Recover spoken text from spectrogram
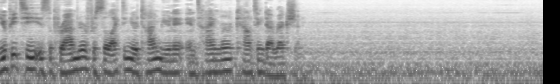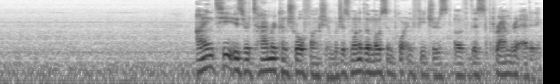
UPT is the parameter for selecting your time unit and timer counting direction. INT is your timer control function, which is one of the most important features of this parameter editing.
